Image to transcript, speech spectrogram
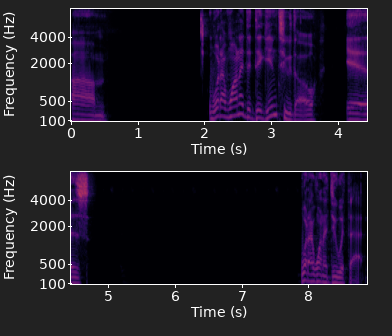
Um, what I wanted to dig into though is what I want to do with that.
